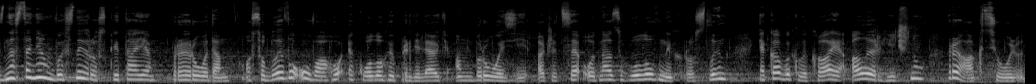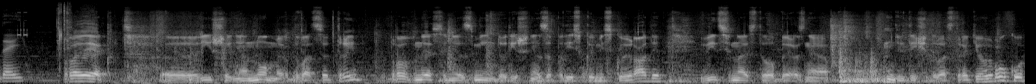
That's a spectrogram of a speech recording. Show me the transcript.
З настанням весни розквітає природа. Особливу увагу екологи приділяють амброзії, адже це одна з головних рослин, яка викликає алергічну реакцію у людей. Проект е, рішення номер 23 про внесення змін до рішення Запорізької міської ради від 17 березня 2023 року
